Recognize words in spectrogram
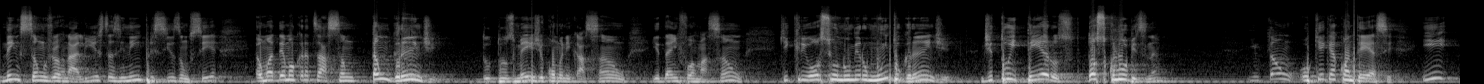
nem são jornalistas e nem precisam ser. É uma democratização tão grande do, dos meios de comunicação e da informação que criou-se um número muito grande de tuiteiros dos clubes. Né? Então, o que, que acontece? E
